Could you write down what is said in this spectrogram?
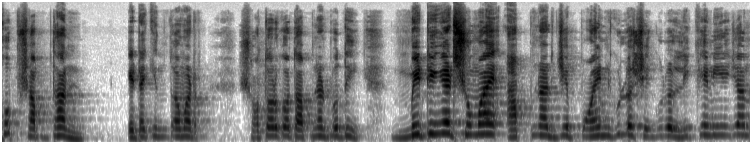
খুব সাবধান। এটা কিন্তু আমার সতর্কতা আপনার প্রতি। মিটিংয়ের সময় আপনার যে পয়েন্টগুলো সেগুলো লিখে নিয়ে যান,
